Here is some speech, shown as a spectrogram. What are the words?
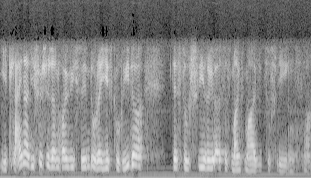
je kleiner die Fische dann häufig sind oder je skurriler, desto schwieriger ist es manchmal, sie zu pflegen. Ja.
